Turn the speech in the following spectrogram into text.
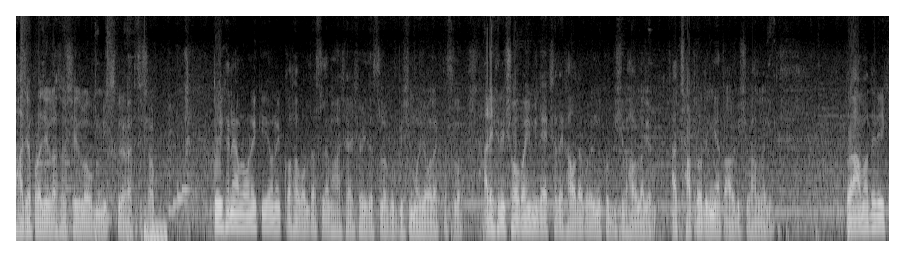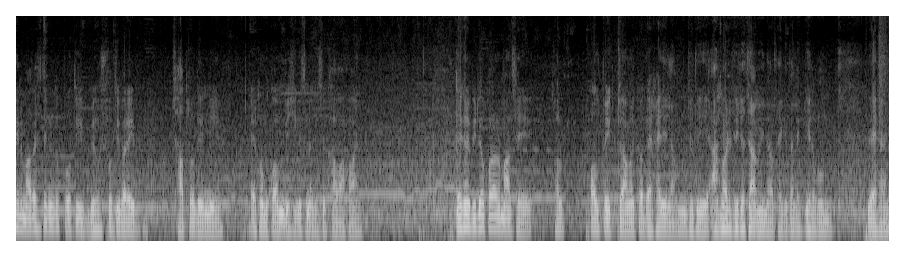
ভাজা পোড়া যেগুলো আছে সেগুলো মিক্স করে রাখছে সব। তো এখানে আমরা অনেকেই অনেক কথা বলতে বলতেছিলাম হাসি হাসি হইতেছিল, খুব বেশি মজাও লাগতেছিল। আর এখানে সবাই মিলে একসাথে খাওয়া দাওয়া করে কিন্তু খুব বেশি ভালো লাগে। আর ছাত্রদের নিয়ে তো আরও বেশি ভালো লাগে। তো আমাদের এইখানে মাদ্রাসাতে কিন্তু প্রতি বৃহস্পতিবারে ছাত্রদের নিয়ে এরকম কম বেশি কিছু না কিছু খাওয়া হয়। তো এখানে ভিডিও করার মাঝে অল্প একটু আমাকেও দেখাই দিলাম। যদি আমার ভিডিওতে আমি না থাকি তাহলে কীরকম দেখায়?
